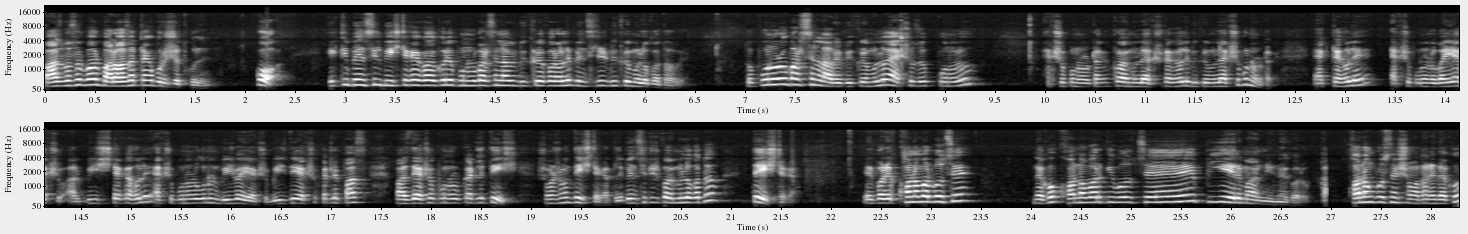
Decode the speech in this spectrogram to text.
পাঁচ বছর পর বারো হাজার টাকা পরিশোধ করলেন। ক, একটি পেন্সিল বিশ টাকা ক্রয় করে পনেরো পার্সেন্ট লাভে বিক্রয় করা হলে পেন্সিলের বিক্রয় মূল্য কত হবে? তো পনেরো পার্সেন্ট লাভে বিক্রয় মূল্য একশো যোগ পনেরো, একশো পনেরো টাকা, ক্রয় মূল্য একশো টাকা হলে বিক্রয় মূল্য একশো পনেরো টাকা। একটা হলে একশো পনেরো বাই একশো আর বিশ টাকা হলে একশো পনেরো গুণন বিশ বাই একশো। বিশ দিয়ে একশো কাটলে পাঁচ পাঁচ দিয়ে একশো পনেরো কাটলে তেইশ, সমান সমান তেইশ টাকা। তাহলে পেন্সিলটির ক্রয় মূল্য কত? তেইশ টাকা। এরপরে খ নম্বর বলছে, দেখো খ নম্বর কি বলছে? পি এর মান নির্ণয় করো। খ নং প্রশ্নের সমাধানে দেখো,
